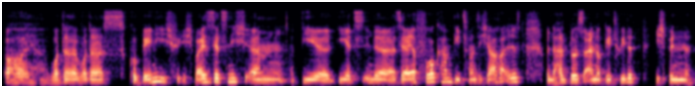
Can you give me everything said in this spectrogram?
Oh, ja, war, da, war das Kobeni? Ich, ich weiß es jetzt nicht, ähm, die, die jetzt in der Serie vorkam, die 20 Jahre alt ist. Und da hat bloß einer getweetet, ich bin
